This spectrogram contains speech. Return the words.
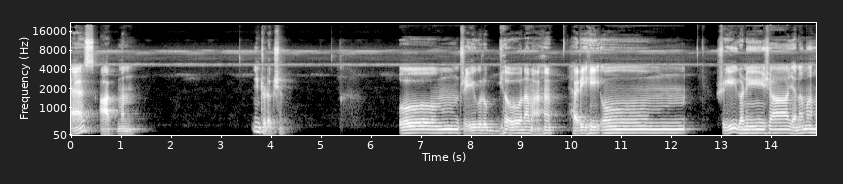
as Atman. Introduction. ॐ श्रीगुरुभ्यो नमः ಹರಿಃ ಓಂ. ಶ್ರೀ ಗಣೇಶಾಯ ನಮಃ.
